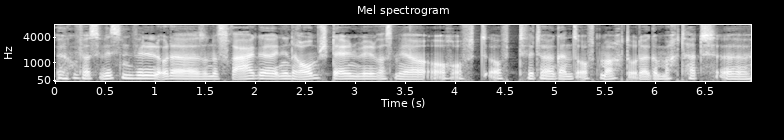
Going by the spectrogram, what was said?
irgendwas wissen will oder so eine Frage in den Raum stellen will, was mir auch oft auf Twitter ganz oft macht oder gemacht hat, äh,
